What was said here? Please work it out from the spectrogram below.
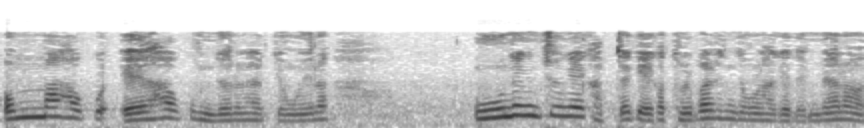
엄마하고 애하고 운전을 할 경우에는 운행 중에 갑자기 애가 돌발 행동을 하게 되면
